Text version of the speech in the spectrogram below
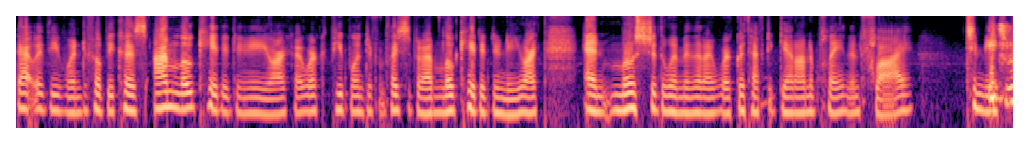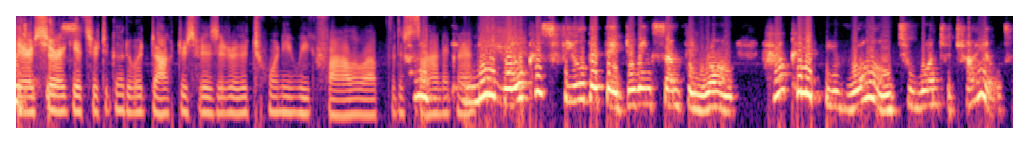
That would be wonderful because I'm located in New York. I work with people in different places, but I'm located in New York, and most of the women that I work with have to get on a plane and fly to meet their surrogates or to go to a doctor's visit or the 20 week follow up for the sonogram. New Yorkers feel that they're doing something wrong. How can it be wrong to want a child?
